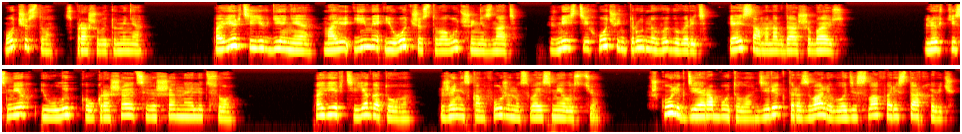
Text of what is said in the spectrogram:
«Отчество?» — спрашивает у меня. Поверьте, Евгения, мое имя и отчество лучше не знать. Вместе их очень трудно выговорить, я и сам иногда ошибаюсь. Легкий смех и улыбка украшают совершенное лицо. Поверьте, я готова. Женя сконфужена своей смелостью. В школе, где я работала, директора звали Владислав Аристархович.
